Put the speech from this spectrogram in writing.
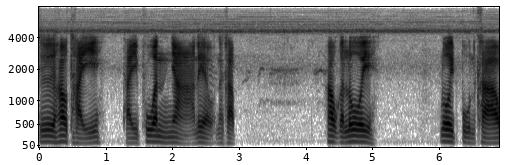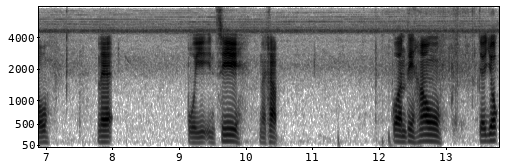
คือเฮาไถไถพรวนหญ้าแล้วนะครับเฮาก็โรยโรยปูนขาว และปุ๋ยอินทรีย์นะครับ ก่อนที่เฮาจะยก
